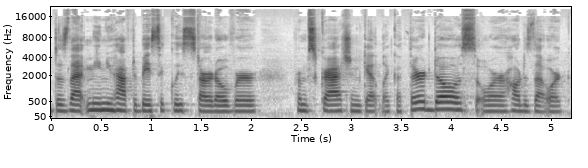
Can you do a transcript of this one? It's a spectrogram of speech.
does that mean you have to basically start over from scratch and get like a third dose, or how does that work?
